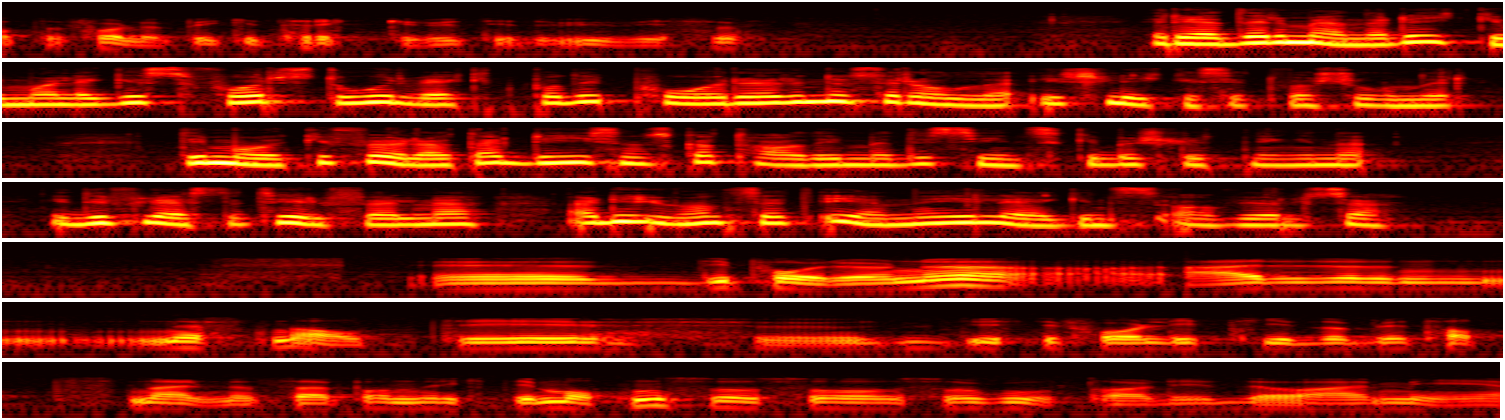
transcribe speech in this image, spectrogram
at forløpet ikke trekker ut i det uvisse. Reder mener det ikke må legges for stor vekt på de pårørendes rolle i slike situasjoner. De må ikke føle at det er de som skal ta de medisinske beslutningene. I de fleste tilfellene er de uansett enig i legens avgjørelse. Eh, de pårørende er nesten alltid, hvis de får litt tid å bli tatt nærmet seg på den riktige måten, så, så, så, godtar de det og er med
